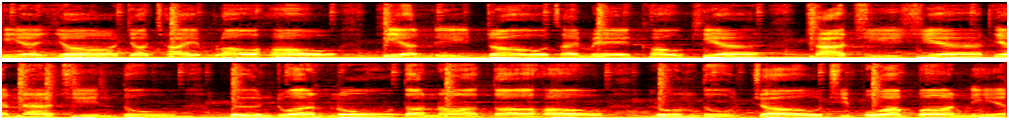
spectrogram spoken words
thia yo cho chạy plo hậu tia lý trâu chạy mê khâu kia cha chỉ chia thiên na chín tu bươn đua nô tò nó tò hậu luôn tu trâu chỉ bùa bò nìa,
